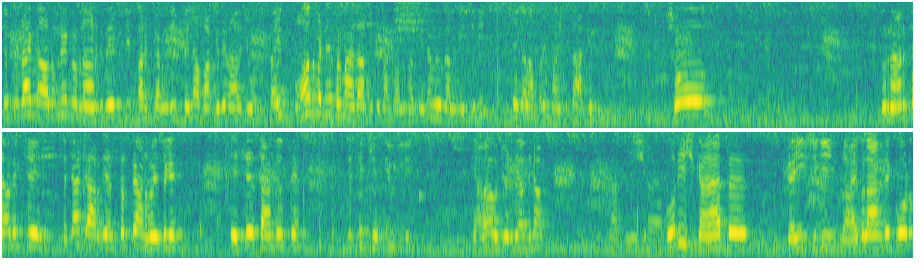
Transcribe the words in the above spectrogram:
ਤੇ ਪਿਤਾ ਕਾਲੂ ਨੇ ਗੁਰੂ ਨਾਨਕ ਦੇਵ ਜੀ ਦੀ ਪਰਖ ਕਰਨ ਲਈ ਪਹਿਲਾਂ ਬੱਗ ਦੇ ਨਾਲ ਜੋੜ ਦਿੱਤਾ। ਇਹ ਬਹੁਤ ਵੱਡੇ ਸਰਮਾਇਦਾਰ ਸੀ ਪਿਤਾ ਕਾਲੂ ਮੈਂ ਪਹਿਲਾਂ ਵੀ ਉਹ ਗੱਲ ਕਹੀ ਸੀਗੀ ਇਹ ਗੱਲ ਆਪਣੇ ਮਨ 'ਚ ਧਾਰ ਕੇ ਸੋ ਗੁਰੂ ਨਾਨਕ ਸਾਹਿਬ ਇੱਥੇ ਮੱਝਾਂ ਚਾਰ ਦੇ ਅੰਤਰ ਧਿਆਨ ਹੋਏ ਸੀਗੇ, ਇਸੇ ਸਥਾਨ ਦੇ ਉੱਤੇ, ਜਿੱਥੇ ਖੇਤੀ ਉਜੜੀ ਸੀ। ਕਿਆਰਾ ਉਜੜ ਗਿਆ ਸੀਗਾ। ਉਹਦੀ ਸ਼ਿਕਾਇਤ ਗਈ ਸੀਗੀ ਰਾਏ ਬਲਾਰ ਦੇ ਕੋਲ।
